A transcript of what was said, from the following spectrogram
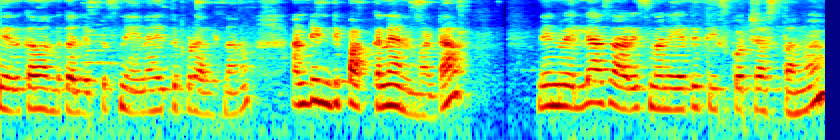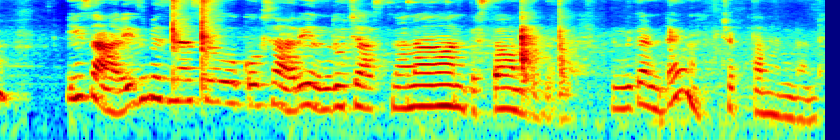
లేదు కదా అందుకని చెప్పేసి నేనైతే ఇప్పుడు వెళ్తున్నాను. అంటే ఇంటి పక్కనే అనమాట నేను వెళ్ళి ఆ శారీస్ మనీ అయితే తీసుకొచ్చేస్తాను. ఈ శారీస్ బిజినెస్ ఒక్కొక్కసారి ఎందుకు చేస్తున్నానా అనిపిస్తూ ఉంటుంది. ఎందుకంటే చెప్తానండి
